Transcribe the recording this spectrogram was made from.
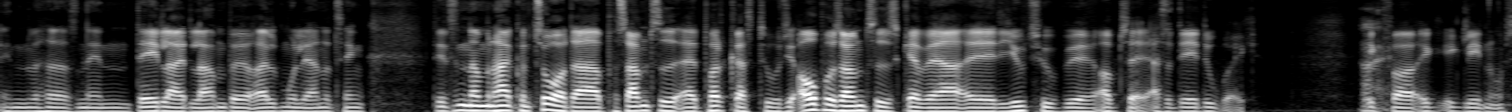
en, hvad hedder sådan en daylight lampe og alle mulige andre ting. Det er sådan, når man har et kontor, der på samme tid er et podcast studie, og på samme tid skal være øh, et YouTube optag. Altså det duer ikke. Nej. Ikke, for, ikke, ikke lige nu. Så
